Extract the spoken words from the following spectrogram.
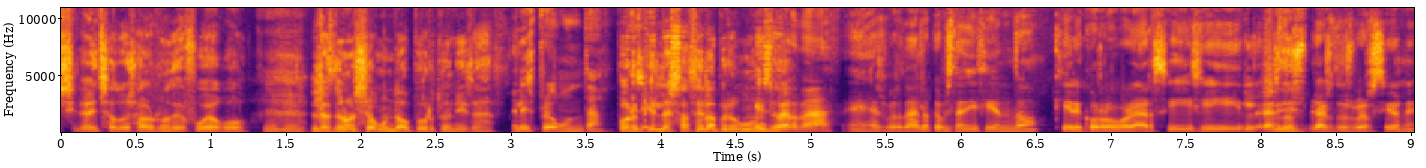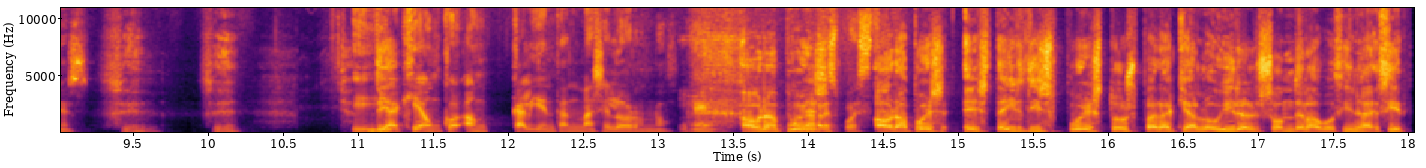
si le han echado al horno de fuego, les da una segunda oportunidad. Les pregunta. Porque Es- les hace la pregunta. Es verdad, ¿eh? es verdad lo que me están diciendo. Quiere corroborar si, si las, Sí. dos, las dos versiones. Sí, sí. Y, aquí aún, calientan más el horno. ¿eh? Ahora pues, ahora pues, ¿estáis dispuestos para que al oír el son de la bocina, es decir,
